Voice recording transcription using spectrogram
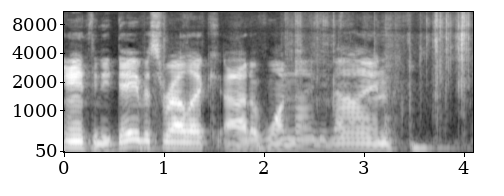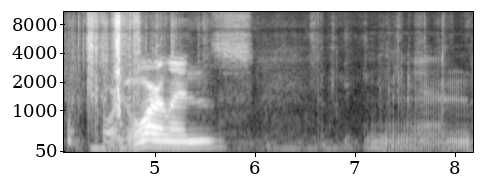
Anthony Davis relic out of 199 for New Orleans. And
